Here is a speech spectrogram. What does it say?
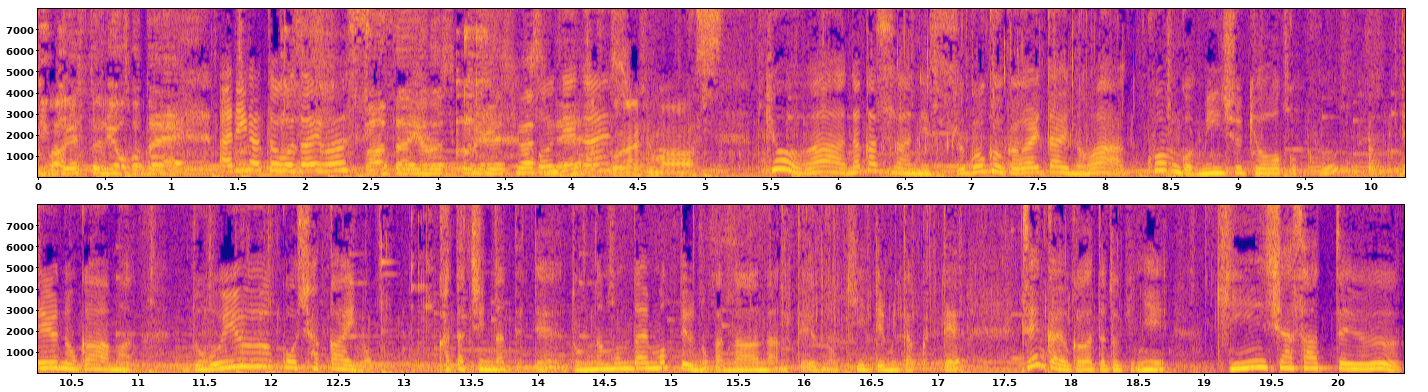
リクエストにお答え。ありがとうございます。またよろしくお願いしますね。お願いします今日は中瀬さんにすごく伺いたいのはコンゴ民主共和国っていうのが、まあ、どういうこう社会の形になっててどんな問題持ってるのかななんていうのを聞いてみたくて前回伺った時にキンシャサっていう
